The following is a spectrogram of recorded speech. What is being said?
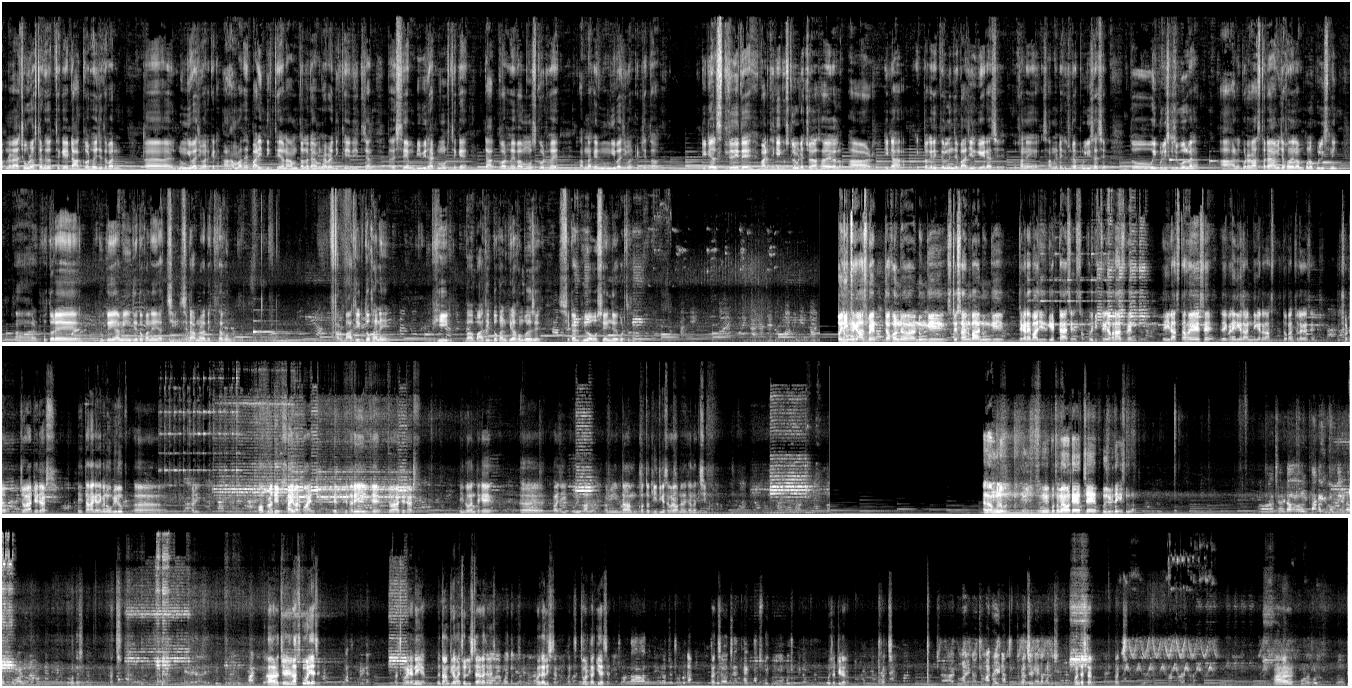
আপনারা চৌরাস্তার ভেতর থেকে ডাকঘর হয়ে যেতে পারেন আহ, নুঙ্গিবাজি মার্কেট। আর আমাদের বাড়ির দিক থেকে মানে আমতলা ডায়মন্ড হারবারের দিক থেকে যদি যেতে চান তাহলে সেম বিবিরহাট মোড় থেকে ডাকঘর হয়ে বা মোসগোড হয়ে আপনাকে নুঙ্গিবাজি মার্কেট যেতে হবে। ডিটেলস দিতে দিতে বাড়ি থেকে একুশ কিলোমিটার চলে আসা হয়ে গেল। আর এটা একটু আগে দেখতে পেলেন যে বাজির গেট আছে, ওখানে সামনেটা কিছুটা পুলিশ আছে। তো ওই পুলিশ কিছু বলবে না। আর গোটা রাস্তাটা আমি যখন এলাম, কোনো পুলিশ নেই। আর ভেতরে ঢুকেই আমি যে দোকানে যাচ্ছি, সেটা আপনারা দেখতে থাকুন। আর বাজির দোকানে ভিড় বা বাজির দোকান কীরকম বসেছে, সেটার ভিউ অবশ্যই এনজয় করতে থাকুন। ওই দিক থেকে আসবেন, যখন নুঙ্গি স্টেশন বা নুঙ্গি যেখানে বাজির গেটটা আছে ওই দিক থেকে যখন আসবেন, এই রাস্তা হয়ে এসে দেখবেন এইদিকে ডান দিকে একটা দোকান চলে গেছে, ছোট জয়া ট্রেডার্স। এই তার আগে দেখবেন Abhirup sorry Abhradeep cyber point এর ভেতরে এই যে জয়া ট্রেডার্স এই দোকান থেকে বাজি খুবই ভালো। আমি দাম কত কি জিজ্ঞাসা করে আপনাদের জানাচ্ছি। হ্যাঁ, দামগুলো বল তুমি প্রথমে আমাকে হচ্ছে ফুলঝুরি থেকে শুরু করো। আচ্ছা এটা এটা হচ্ছে তোমার আচ্ছা। আর আর হচ্ছে রাজকুমারী আছে? রাজকুমারীটা নেই। আর দাম কীরকম হয় চল্লিশ টাকা কাছাকাছি। পঁয়তাল্লিশ টাকা। আচ্ছা চরকা কি আছে? আচ্ছা এটা হচ্ছে এক বক্স পঁয়ষট্টি টাকা। আচ্ছা। মাঝারিটা এটা পঞ্চাশ টাকা। আচ্ছা আর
